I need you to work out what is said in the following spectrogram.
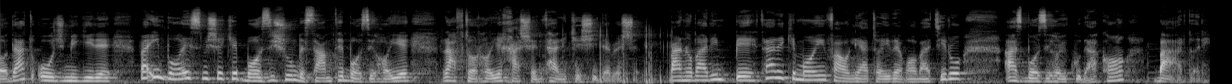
حسادت اوج می‌گیره و این باعث میشه که بازیشون به سمت بازی های رفتارهای خشنتری کشیده بشه. بنابراین بهتره که ما این فعالیت های رقابتی رو از بازی های کودکان برداریم.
